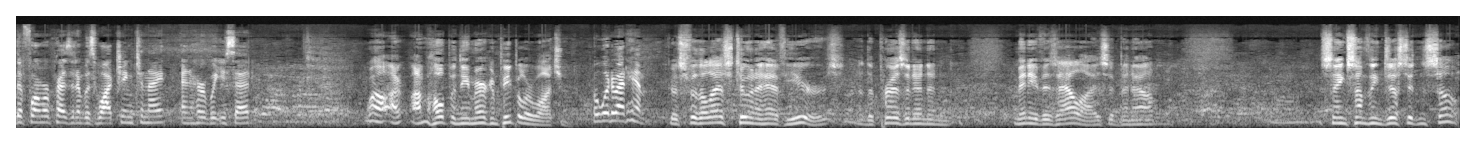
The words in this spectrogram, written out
the former president was watching tonight and heard what you said? Well, I, I'm hoping the American people are watching. But what about him? Because for the last two and a half years, the president and many of his allies have been out saying something just isn't so.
